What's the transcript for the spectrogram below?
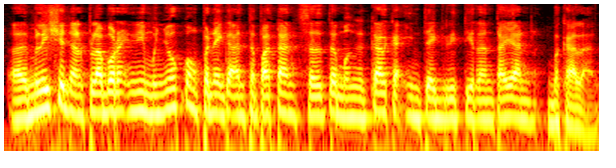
Uh, Malaysia dan pelaburan ini menyokong perniagaan tempatan serta mengekalkan integriti rantaian bekalan.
